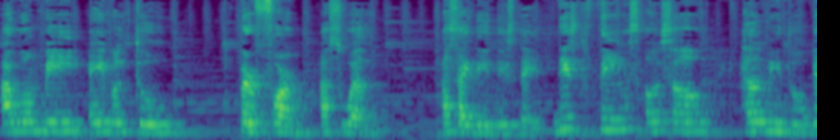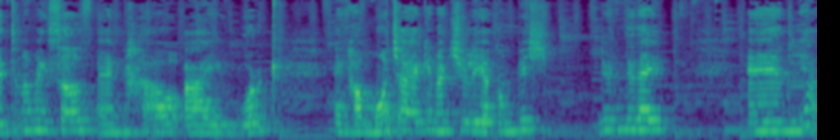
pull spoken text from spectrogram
I won't be able to perform as well as I did this day. These things also help me to get to know myself and how I work and how much I can actually accomplish during the day. And yeah,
